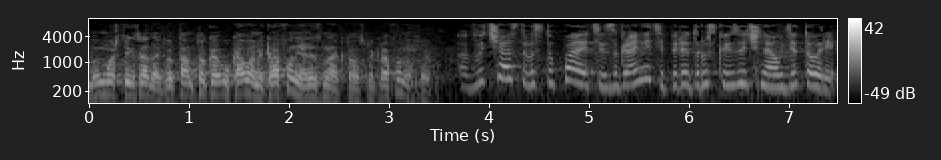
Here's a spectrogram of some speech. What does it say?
вы можете их задать. Вот там только у кого микрофон, я не знаю, кто у нас с микрофоном. Вы часто выступаете за границей перед русскоязычной аудиторией.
